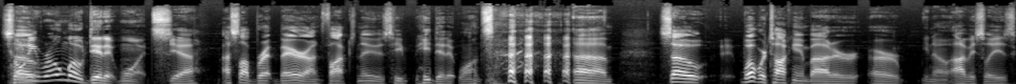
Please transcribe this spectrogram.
so, Tony Romo did it once. Yeah, I saw Bret Baier on Fox News. He he did it once. um, so what we're talking about are, are you know obviously is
